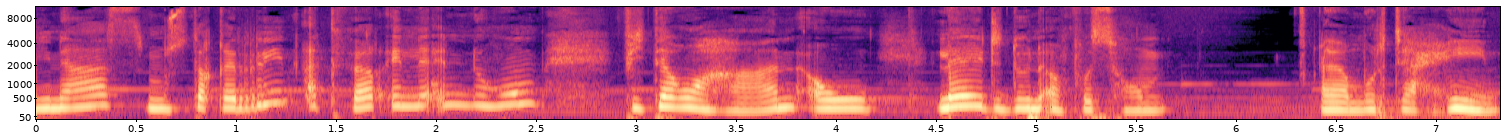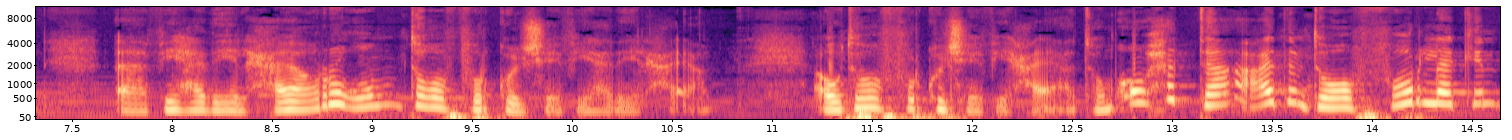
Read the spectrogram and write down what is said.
لناس مستقرين أكثر إلا أنهم في توهان أو لا يجدون أنفسهم آه، مرتاحين آه، في هذه الحياة رغم توفر كل شيء في هذه الحياة أو توفر كل شيء في حياتهم أو حتى عدم توفر لكن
